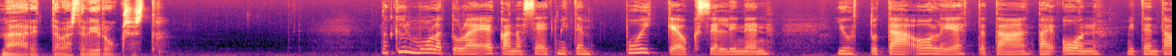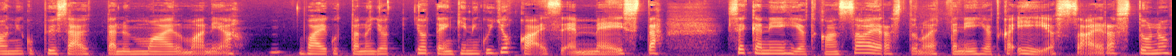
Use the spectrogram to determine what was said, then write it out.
määrittävästä viruksesta? No kyllä mulle tulee ekana se, että miten poikkeuksellinen juttu tämä oli, että tämä, tai on, miten tämä on niin pysäyttänyt maailman ja vaikuttanut jotenkin niin jokaiseen meistä, sekä niihin, jotka on sairastunut, että niihin, jotka ei ole sairastunut.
